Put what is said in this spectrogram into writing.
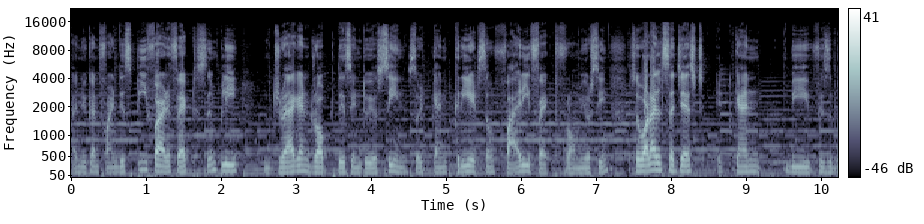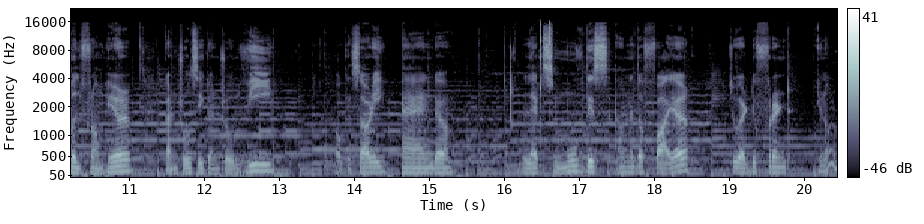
and you can find this p fire effect. Simply drag and drop this into your scene. So it can create some fire effect from your scene. So what i'll suggest it can be visible from here. Control c control v okay sorry. And uh, let's move this another fire to a different you know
